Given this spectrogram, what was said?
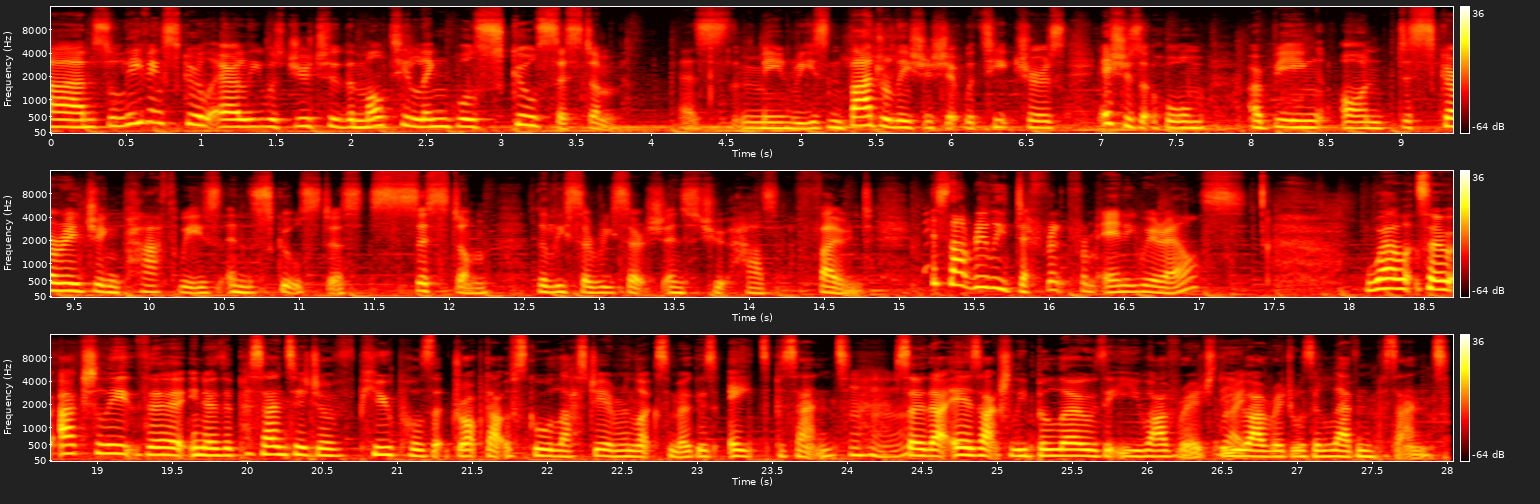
Um, so leaving school early was due to the multilingual school system. That's the main reason. Bad relationship with teachers, issues at home, are being on discouraging pathways in the school sys- system, the LISER Research Institute has found. Is that really different from anywhere else? Well, so actually, the you know the percentage of pupils that dropped out of school last year in Luxembourg is eight percent. Mm-hmm. So that is actually below the EU average. The Right. EU average was eleven percent,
